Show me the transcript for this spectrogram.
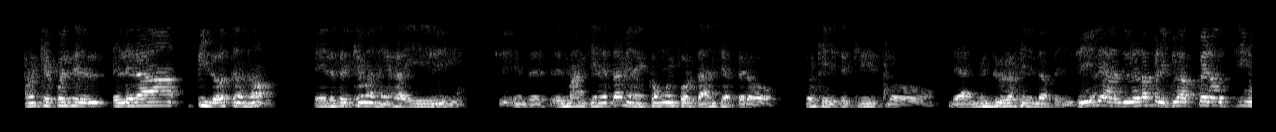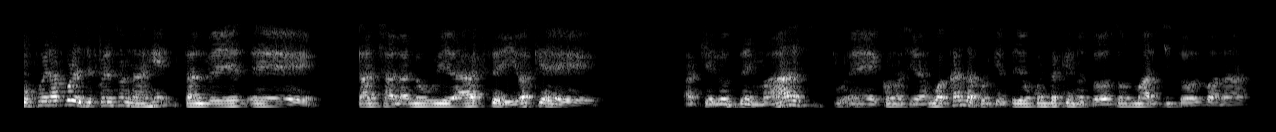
Aunque pues él, él era piloto, ¿no? Él es el que maneja ahí. Sí. Entonces, él mantiene también ahí como importancia, pero lo que dice Chris lo le da muy duro ahí en la película. Sí, le dan duro en la película, pero si no fuera por ese personaje, tal vez eh, T'Challa no hubiera accedido a que a que los demás eh, conocieran Wakanda, porque él se dio cuenta que no todos son malos y todos van a,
